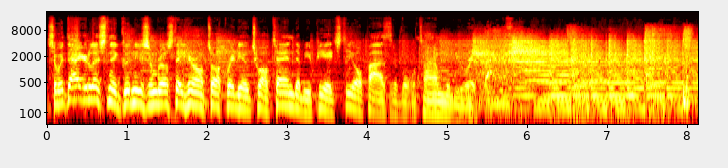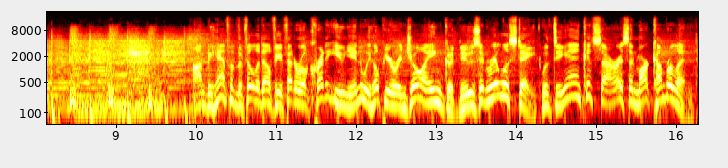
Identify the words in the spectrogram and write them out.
So, with that, you're listening to Good News in Real Estate here on Talk Radio 1210, WPHT, all positive all the time. We'll be right back. On behalf of the Philadelphia Federal Credit Union, we hope you're enjoying Good News in Real Estate with Deanne Katsaros and Mark Cumberland.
